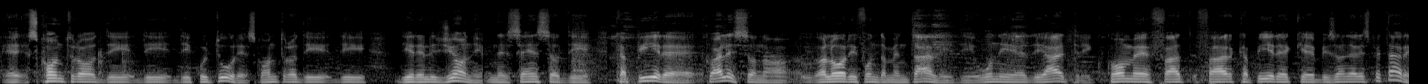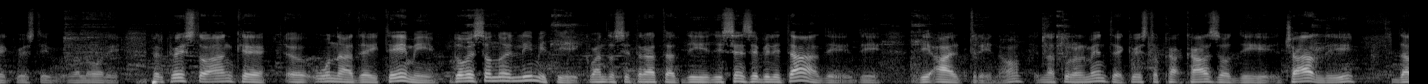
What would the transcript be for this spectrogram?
eh, scontro di, di, di, culture, scontro di, di, religioni, nel senso di capire quali sono i valori fondamentali di uni e di altri, come fa, far capire che bisogna rispettare questi valori. Per questo anche eh, uno dei temi dove sono i limiti quando si tratta di, sensibilità di, altri. No? Naturalmente questo ca- caso di Charlie da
